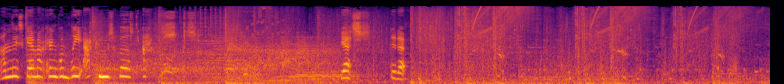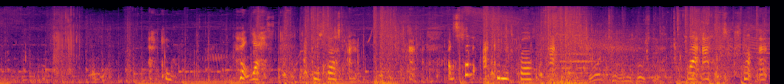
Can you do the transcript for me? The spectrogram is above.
And this game I can complete Aku's first act. Yes, did it. yes, Aku's first act. I just said Aku's first act. Your team boosted. That asks, not act.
